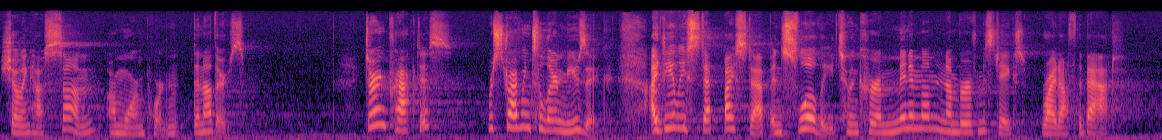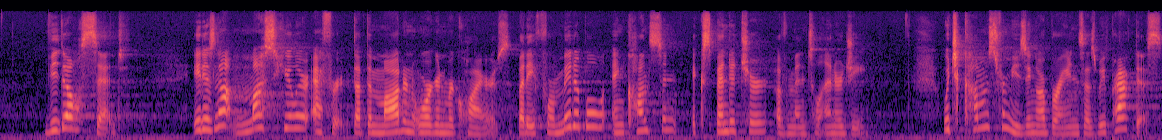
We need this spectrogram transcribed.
showing how some are more important than others. During practice, we're striving to learn music, ideally step by step and slowly to incur a minimum number of mistakes right off the bat. Widor said, it is not muscular effort that the modern organ requires, but a formidable and constant expenditure of mental energy, which comes from using our brains as we practice,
